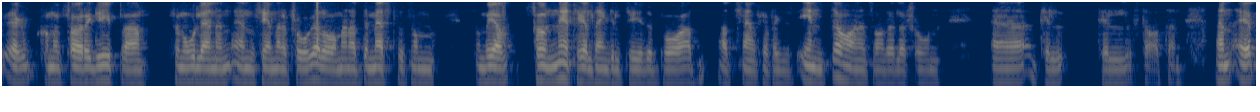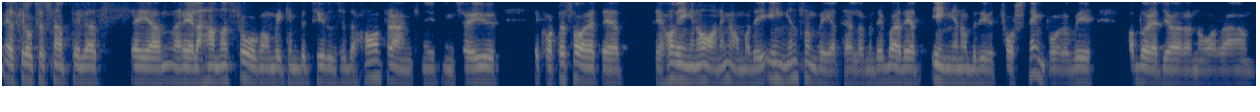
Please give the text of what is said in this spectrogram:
jag kommer föregripa förmodligen en, en senare fråga då, men att det mesta som som vi har funnit helt enkelt tyder på att, att svenskar faktiskt inte har en sån relation eh, till, till staten. Men eh, jag skulle också snabbt vilja säga när det gäller Hannas fråga om vilken betydelse det har för anknytning så är ju det korta svaret är att det har vi ingen aning om och det är ingen som vet heller. Men det är bara det att ingen har bedrivit forskning på det. Och vi har börjat göra några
